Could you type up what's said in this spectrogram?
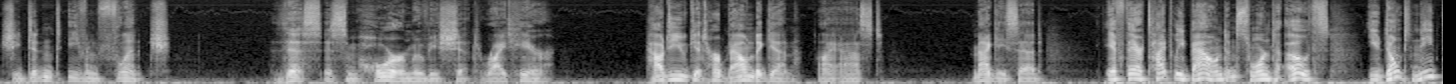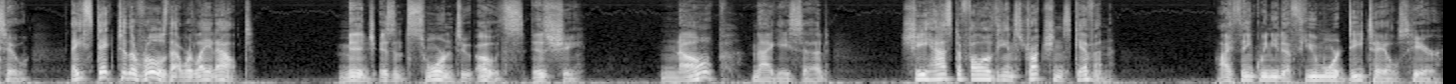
She didn't even flinch. This is some horror movie shit right here. How do you get her bound again? I asked. Maggie said, If they're tightly bound and sworn to oaths, you don't need to. They stick to the rules that were laid out. Midge isn't sworn to oaths, is she? Nope, Maggie said. She has to follow the instructions given. I think we need a few more details here.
